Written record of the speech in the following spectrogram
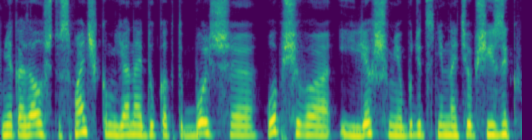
мне казалось, что с мальчиком я найду как-то больше общего, и легче мне будет с ним найти общий язык.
